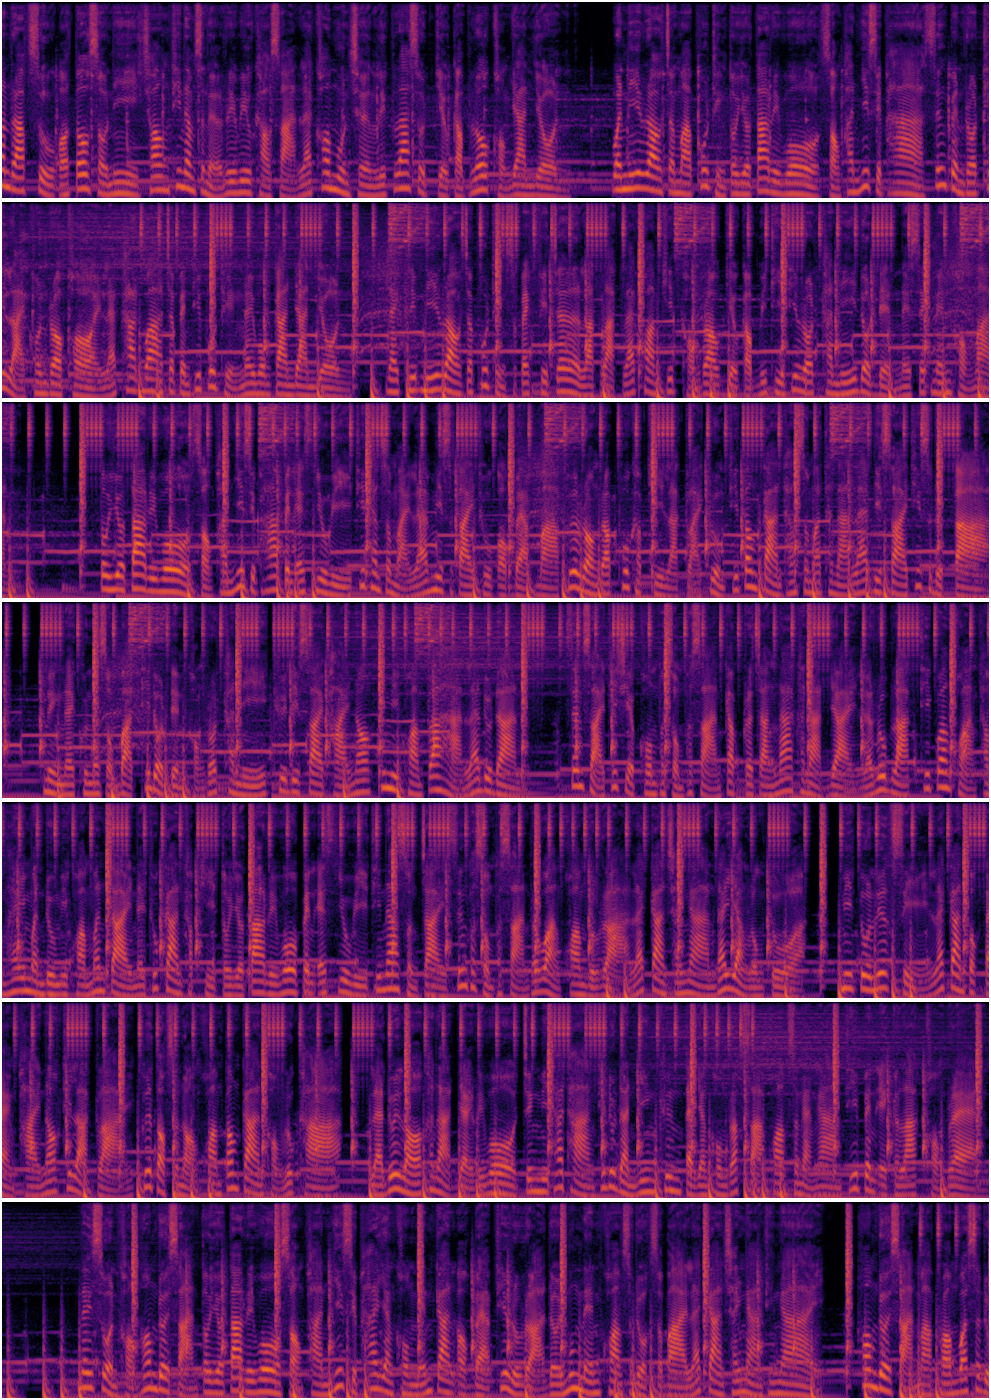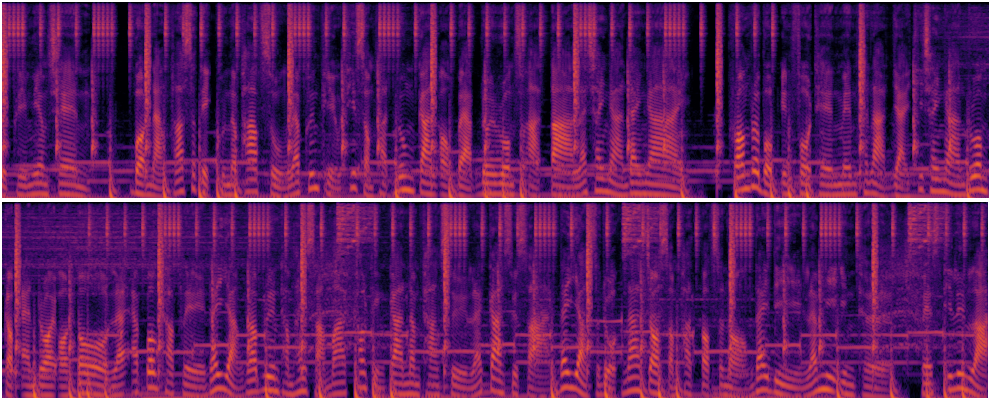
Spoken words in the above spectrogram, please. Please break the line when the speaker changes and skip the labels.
ต้อนรับสู่ Auto Sony ช่องที่นำเสนอรีวิวข่าวสารและข้อมูลเชิงลึกล่าสุดเกี่ยวกับโลกของยานยนต์ วันนี้เราจะมาพูดถึง Toyota r e v o 2025 ซึ่งเป็นรถที่หลายคนรอคอย และคาดว่าจะเป็นที่พูดถึงในวงการยานยนต์ ในคลิปนี้เราจะพูดถึงสเปคฟีเจอร์หลักๆ และความคิดของเราเกี่ยวกับวิธีที่รถคันนี้โดดเด่นในเซกเมนต์ของมัน Toyota r e v o 2025 เป็น SUV ที่ทันสมัยและมีสไตล์ถูกออกแบบมาเพื่อรองรับผู้ขับขี่หลากหลายกลุ่มที่ต้องการทั้งสมรรถนะและดีไซน์ที่สะดุดตา หนึ่งในคุณสมบัติที่โดดเด่นของรถคันนี้คือดีไซน์ภายนอกที่มีความกล้าหาญและดุดัน เส้นสายที่เฉียบคมผสมผสานกับกระจังหน้าขนาดใหญ่และรูปลักษณ์ที่กว้างขวางทำให้มันดูมีความมั่นใจในทุกการขับขี่ Toyota r e v o เป็น SUV ที่น่าสนใจ ซึ่งผสมผสานระหว่างความหรูหราและการใช้งานได้อย่างลงตัว มีตัวเลือกสีและการตกแต่งภายนอกที่หลากหลาย เพื่อตอบสนองความต้องการของลูกค้า และด้วยล้อขนาดใหญ่ริโวจึงมีท่าทางที่ดุดันยิ่งขึ้น แต่ยังคงรักษาความสง่างามที่เป็นเอกลักษณ์ของแบรนด์ ในส่วนของห้องโดยสาร Toyota r e v o 2025 ยังคงเน้นการออกแบบที่หรูหราโดยมุ่งเน้นความสะดวกสบายและการใช้งานที่ง่าย ห้องโดยสารมาพร้อมวัสดุพรีเมียมเช่นเบาะหนังพลาสติกคุณภาพสูงและพื้นผิวที่สัมผัสนุ่มการออกแบบโดยรวมสะอาดตาและใช้งานได้ง่าย พร้อมระบบ Infotainment ขนาดใหญ่ที่ใช้งานร่วมกับ Android Auto และ Apple CarPlay ได้อย่างราบรื่นทำให้สามารถเข้าถึงการนำทางสื่อและการสื่อสารได้อย่างสะดวกหน้าจอสัมผัสตอบสนองได้ดี และมี Interface ที่ลื่นไหล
